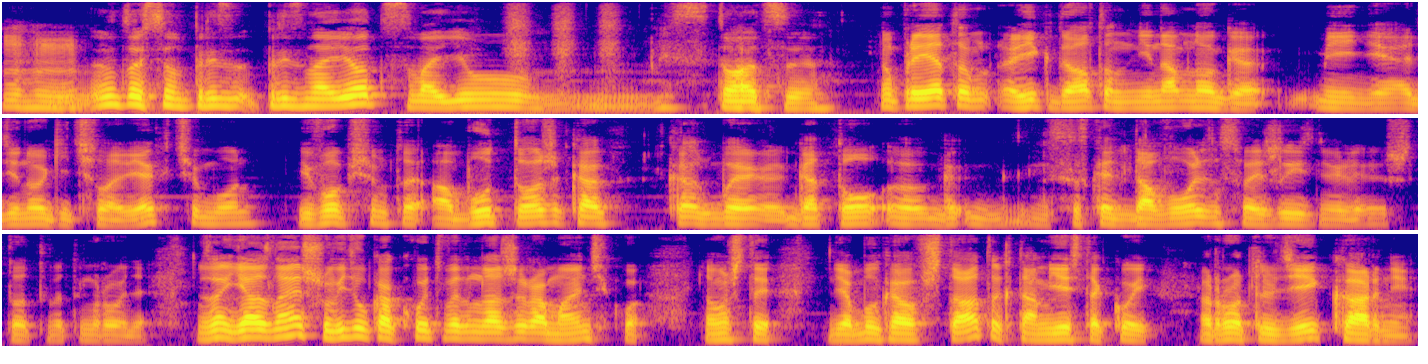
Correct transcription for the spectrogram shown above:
Угу. Ну, то есть он приз- признает свою ситуацию. Но при этом Рик Далтон не намного менее одинокий человек, чем он. И, в общем-то, Абут тоже как как бы готов, э, так сказать, доволен своей жизнью или что-то в этом роде. Не знаю, я, знаешь, увидел какую-то в этом даже романтику, потому что я был когда в Штатах, там есть такой род людей, карни.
